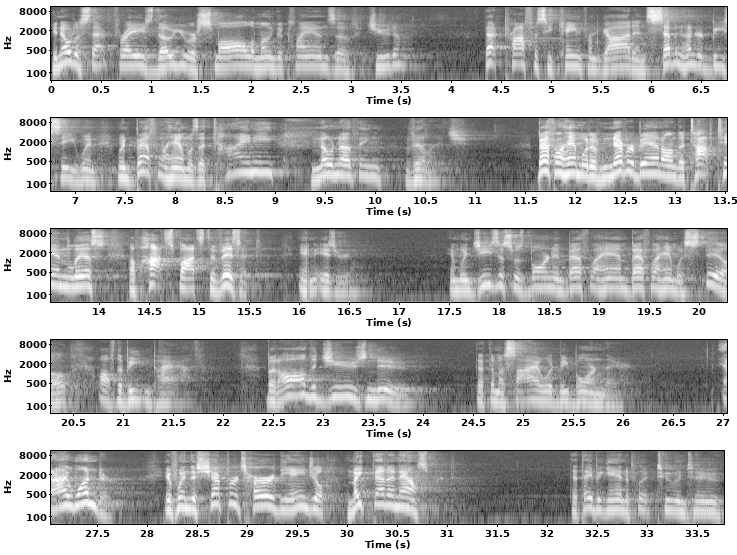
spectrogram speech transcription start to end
You notice that phrase, though you are small among the clans of Judah? That prophecy came from God in 700 BC when, when Bethlehem was a tiny, know nothing village. Bethlehem would have never been on the top 10 list of hot spots to visit in Israel. And when Jesus was born in Bethlehem, Bethlehem was still off the beaten path. But all the Jews knew that the Messiah would be born there. And I wonder if when the shepherds heard the angel make that announcement, that they began to put two and two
